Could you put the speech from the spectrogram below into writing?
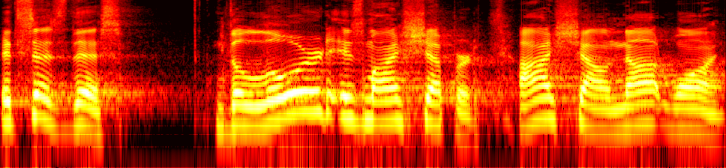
It says this The Lord is my shepherd, I shall not want.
